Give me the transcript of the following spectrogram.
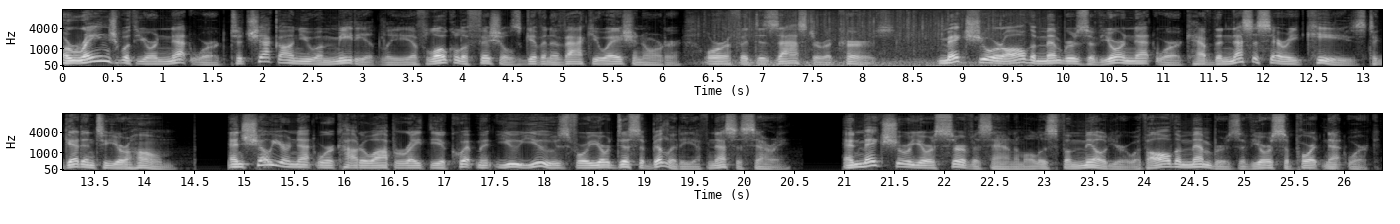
Arrange with your network to check on you immediately if local officials give an evacuation order or if a disaster occurs. Make sure all the members of your network have the necessary keys to get into your home. And show your network how to operate the equipment you use for your disability if necessary. And make sure your service animal is familiar with all the members of your support network.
